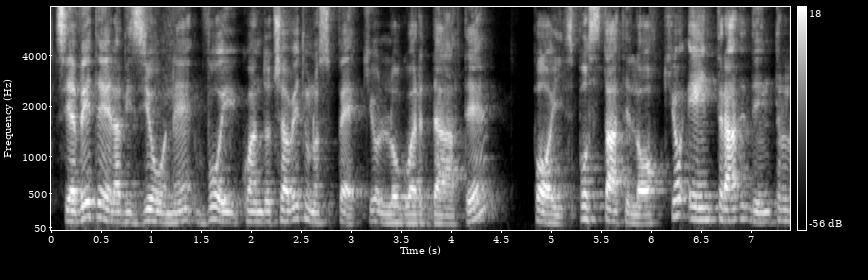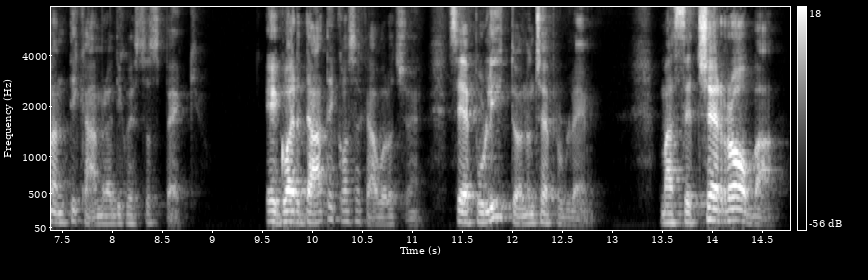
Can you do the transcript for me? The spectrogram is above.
se avete la visione, voi quando avete uno specchio lo guardate, poi spostate l'occhio e entrate dentro l'anticamera di questo specchio. E guardate cosa cavolo c'è. Se è pulito non c'è problema. Ma se c'è roba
